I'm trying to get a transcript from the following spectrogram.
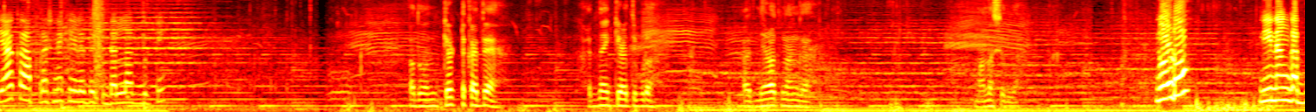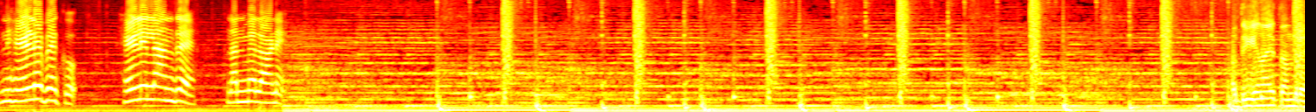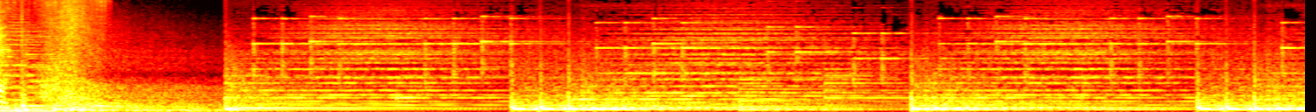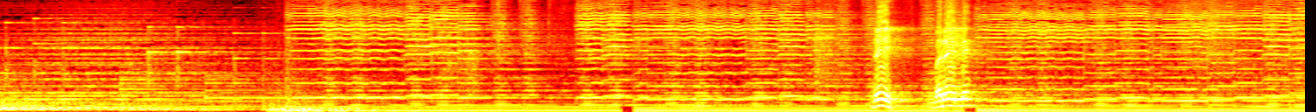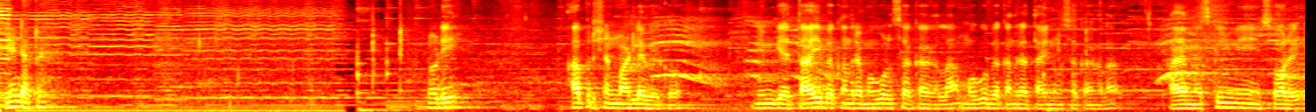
ಯಾಕೆ ಆ ಪ್ರಶ್ನೆ ಕೇಳಿದ್ದಕ್ಕೆ ಡಲ್ ಆಗ್ಬಿಟ್ಟು? ಅದೊಂದು ಕೆಟ್ಟ ಕತೆ. ಅದನ್ನೇ ಕೇಳ್ತಿ ಬಿಡು. ಅದನ್ನ ಹೇಳಕ್ಕೆ ನಂಗೆ ಮನಸ್ಸಿಲ್ಲ. ನೋಡು ನೀ ನಂಗೆ ಅದನ್ನ ಹೇಳಲೇಬೇಕು. ಹೇಳಿಲ್ಲ ಅಂದರೆ ನನ್ನ ಮೇಲೆ ಆಣೆ. ಅದು ಏನಾಯ್ತಂದ್ರೆ ರೀ ಬರೀ ಇಲ್ಲಿ. ಏನು ಡಾಕ್ಟ್ರೆ? ನೋಡಿ ಆಪ್ರೇಷನ್ ಮಾಡಲೇಬೇಕು. ನಿಮಗೆ ತಾಯಿ ಬೇಕಂದರೆ ಮಗು ಉಳ್ಸೋಕ್ಕಾಗಲ್ಲ ಮಗು ಬೇಕಂದರೆ ತಾಯಿನ ಉಳ್ಸೋಕ್ಕಾಗಲ್ಲ. ಐ ಆಮ್ ಮೀ ಸಾರಿ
